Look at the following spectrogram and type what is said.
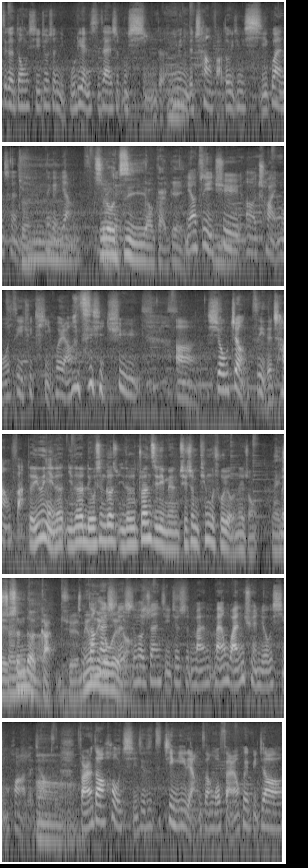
这个东西就是你不练实在是不行的，因为你的唱法都已经习惯成那个样子。只有自己要改变。你要自己去呃揣摩，自己去体会，然后自己去啊、呃修正自己的唱法。对，因为你的你的流行歌曲，你的专辑里面其实听不出有那种美美声的感觉，没有刚开那个味道。始的时候，专辑就是蛮蛮完全流行化的这样子，啊。反而到后期就是近一两张，我反而会比较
